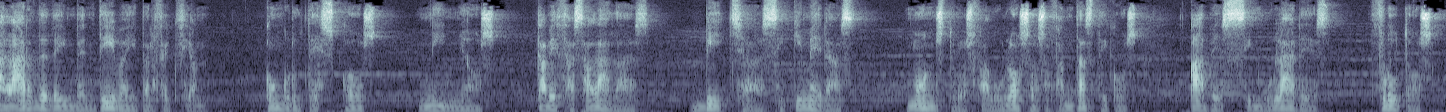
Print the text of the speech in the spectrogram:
alarde de inventiva y perfección, con grutescos, niños, cabezas aladas, bichas y quimeras, monstruos fabulosos o fantásticos, aves singulares, frutos,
